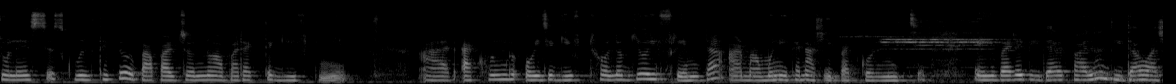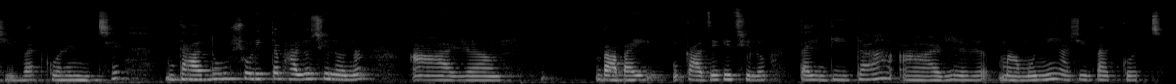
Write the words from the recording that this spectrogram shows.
চলে এসছে স্কুল থেকে, ওর বাবার জন্য আবার একটা গিফট নিয়ে। আর এখন ওই যে গিফট হলো গিয়ে ওই ফ্রেমটা আর মামনি এখানে আশীর্বাদ করে নিচ্ছে। এইবারে দিদার পালা, দিদাও আশীর্বাদ করে নিচ্ছে। দাদুর শরীরটা ভালো ছিল না, আর বাবাই কাজে গেছিল, তাই দিদা আর মামনি আশীর্বাদ করছে,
